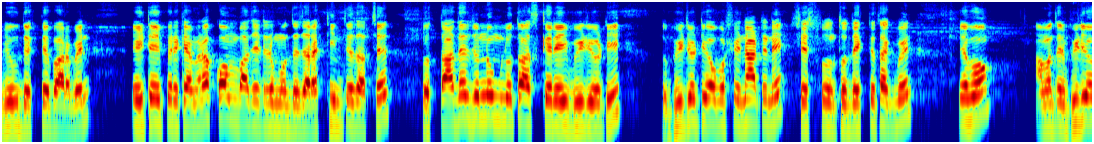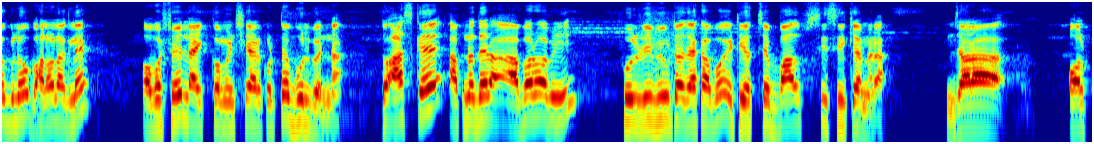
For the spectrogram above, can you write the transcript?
ভিউ দেখতে পারবেন। এই টাইপের ক্যামেরা কম বাজেটের মধ্যে যারা কিনতে যাচ্ছেন, তো তাদের জন্য মূলত আজকের এই ভিডিওটি। তো ভিডিওটি অবশ্যই না টেনে শেষ পর্যন্ত দেখতে থাকবেন এবং আমাদের ভিডিওগুলো ভালো লাগলে অবশ্যই লাইক, কমেন্ট, শেয়ার করতে ভুলবেন না। তো আজকে আপনাদের আবারও আমি ফুল রিভিউটা দেখাবো। এটি হচ্ছে বাল্ব সিসি ক্যামেরা যারা অল্প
